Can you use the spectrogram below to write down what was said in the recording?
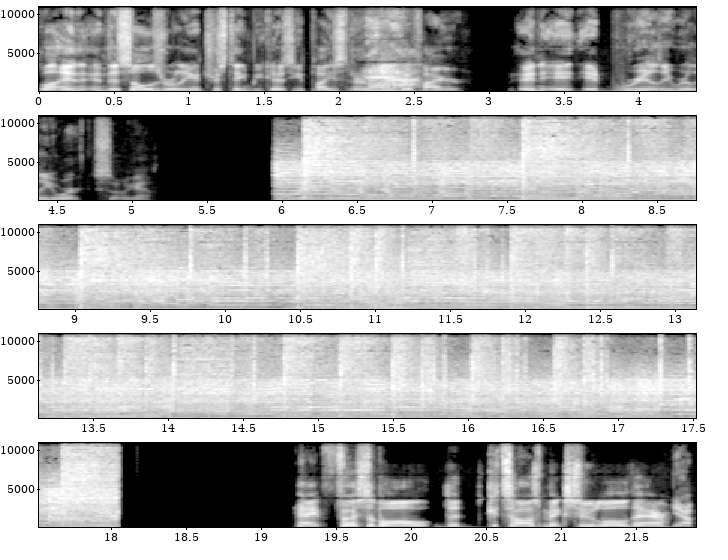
Well, and, and the soul is really interesting because he plays it an Yeah. octave higher, and it, it really really works. So yeah, Okay, first of all, the guitar's mixed too low there. Yep.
